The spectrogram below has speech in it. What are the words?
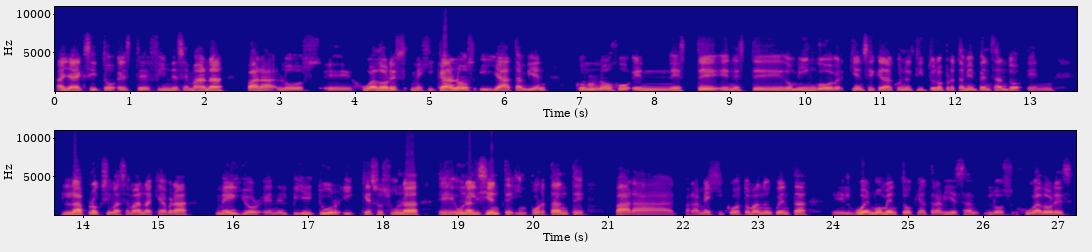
haya éxito este fin de semana para los eh, jugadores mexicanos y ya también con un ojo en este, en este domingo, a ver quién se queda con el título, pero también pensando en la próxima semana que habrá Major en el PGA Tour y que eso es una, eh, un aliciente importante para, para México, tomando en cuenta el buen momento que atraviesan los jugadores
